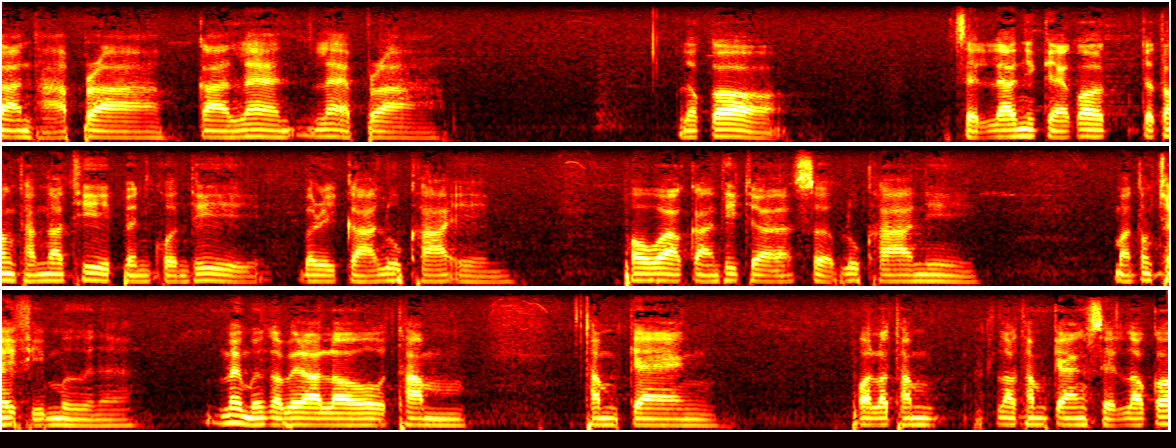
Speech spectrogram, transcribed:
การหาปลา การแล่แล่ปลา แล้วก็เสร็จแล้วนี่แกก็จะต้องทำหน้าที่เป็นคนที่บริการลูกค้าเอง เพราะว่าการที่จะเสิร์ฟลูกค้านี่ มันต้องใช้ฝีมือนะ ไม่เหมือนกับเวลาเราทำทำแกง พอเราทำเราทำแกงเสร็จเราก็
